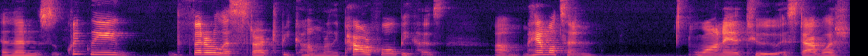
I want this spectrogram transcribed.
And then quickly, the Federalists start to become really powerful because um, Hamilton wanted to establish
